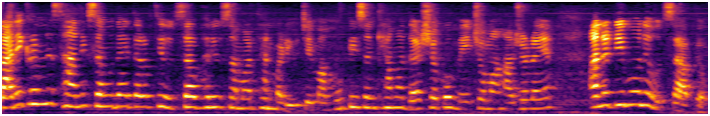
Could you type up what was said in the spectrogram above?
કાર્યક્રમને સ્થાનિક સમુદાય તરફથી ઉત્સાહભર્યું સમર્થન મળ્યું, જેમાં મોટી સંખ્યામાં દર્શકો મેચોમાં હાજર રહ્યા અને ટીમોને ઉત્સાહ આપ્યો.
